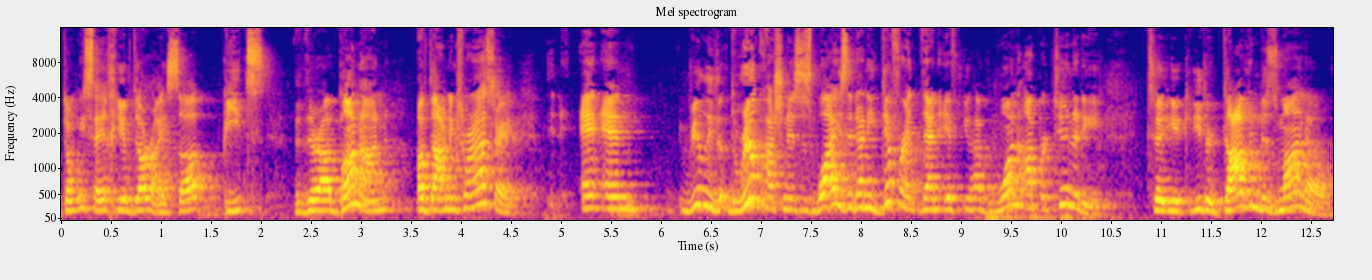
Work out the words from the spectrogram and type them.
don't we say chiyuv daraisa beats the derabanan of davening Shemona Esrei? And, and really, the, the real question is, is why is it any different than if you have one opportunity to, you could either daven bismano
